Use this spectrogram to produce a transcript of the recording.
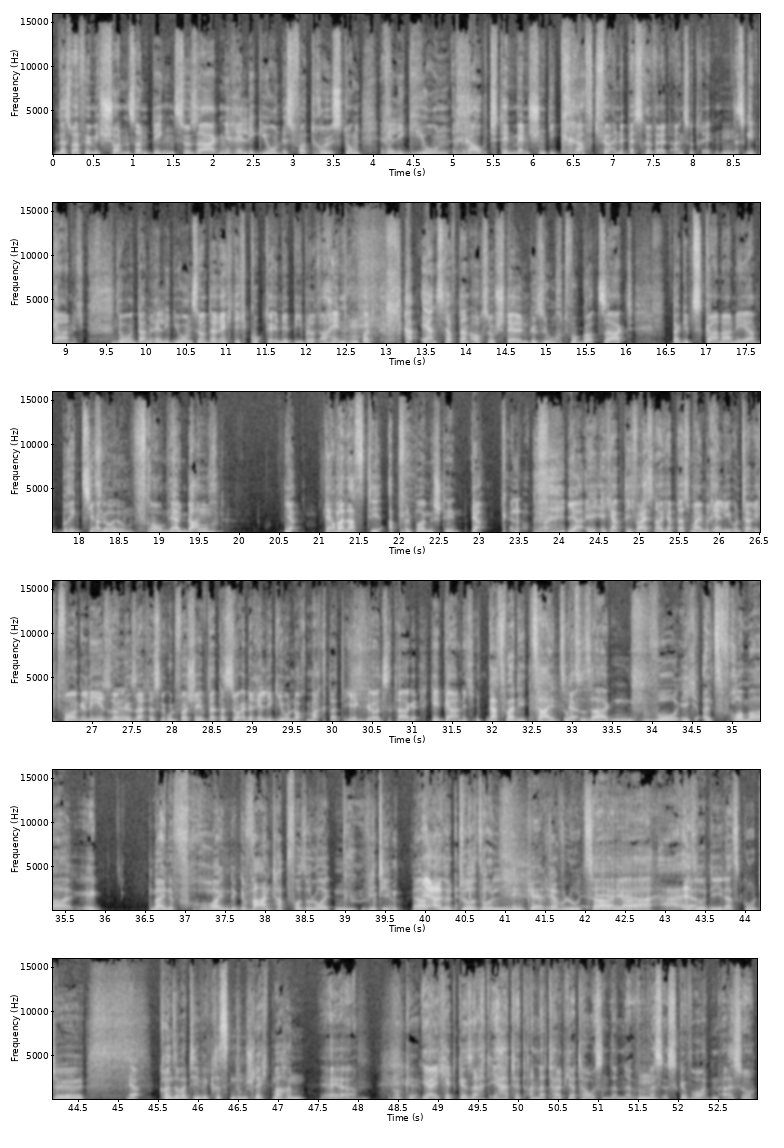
Und das war für mich schon so ein Ding zu sagen, Religion ist Vertröstung, Religion raubt den Menschen die Kraft für eine bessere Welt einzutreten. Das geht gar nicht. So, und dann Religionsunterricht, ich guckte in die Bibel rein und habe ernsthaft dann auch so Stellen gesucht, wo Gott sagt, da gibt's Kananäer, bringt sie alle um. Frauen, Der Kinder Bann. auch. Ja, der Aber Bann. lasst die Apfelbäume stehen. Ja, genau. Ja, ich, ich, hab, ich weiß noch, ich habe das mal im Rallye-Unterricht vorgelesen und Ja. gesagt, das ist eine Unverschämtheit, dass so eine Religion noch Macht hat irgendwie heutzutage. Geht gar nicht. Das war die Zeit sozusagen, wo ich als frommer äh, meine Freunde gewarnt habe vor so Leuten wie dir. Ja, Ja. also so, so linke Revoluzer, Ja, ja, also die das gute Ja, konservative Christentum schlecht machen. ja, ja. Okay. Ja, ich hätte gesagt, ihr hattet anderthalb Jahrtausende. Ne? Was ist geworden? Also,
